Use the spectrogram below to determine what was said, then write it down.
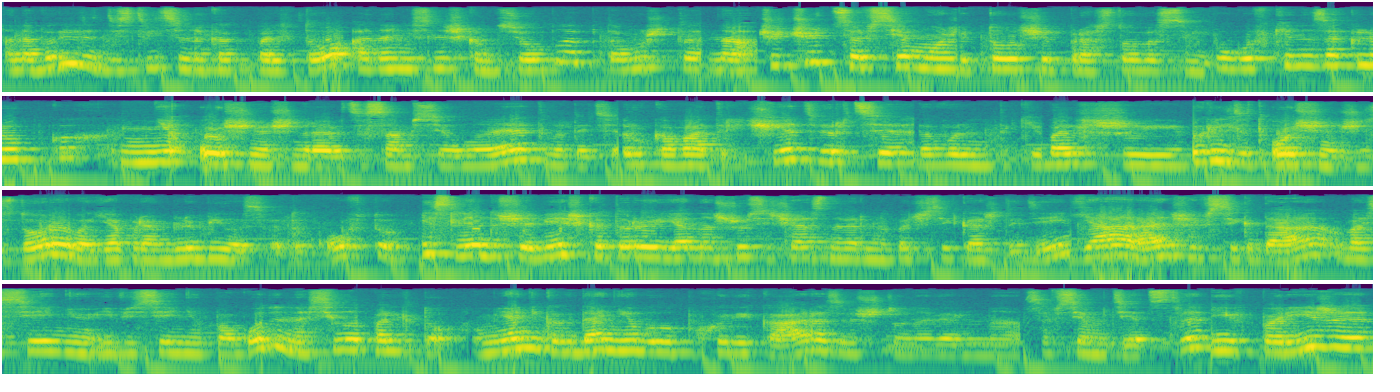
Она выглядит действительно как пальто, она не слишком теплая, потому что она чуть-чуть совсем может быть толще простого свита. Пуговки на заклепках. Мне очень-очень нравится сам силуэт, вот эти рукава три четверти, довольно-таки большие. Выглядит очень-очень здорово, я прям влюбилась в эту кофту. И следующая вещь, которую я ношу сейчас, наверное, почти каждый день. Я раньше раньше всегда в осеннюю и весеннюю погоду носила пальто. У меня никогда не было пуховика, разве что, наверное, совсем в детстве. И в Париже,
